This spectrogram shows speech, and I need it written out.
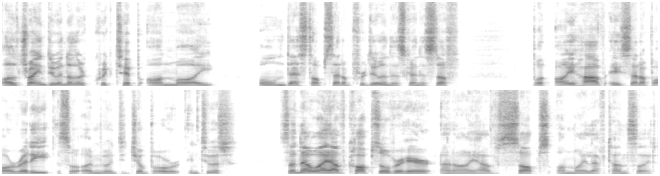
I'll try and do another quick tip on my own desktop setup for doing this kind of stuff. But I have a setup already, so I'm going to jump over into it. So now I have cops over here and I have sops on my left hand side.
